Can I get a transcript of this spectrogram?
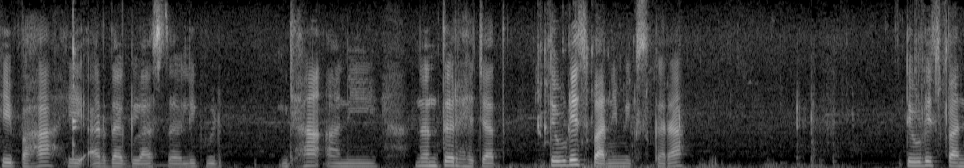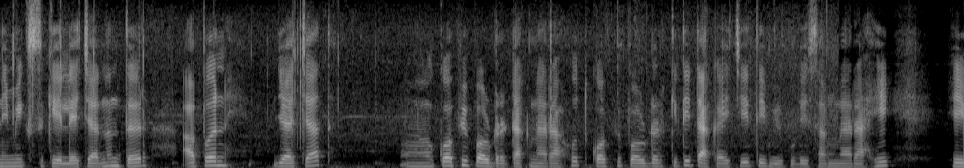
हे पहा हे अर्धा ग्लास लिक्विड घ्या आणि नंतर ह्याच्यात तेवढेच पाणी मिक्स करा. तेवढेच पाणी मिक्स केल्याच्यानंतर आपण याच्यात कॉफी पावडर टाकणार आहोत. कॉफी पावडर किती टाकायची ते मी पुढे सांगणार आहे. हे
